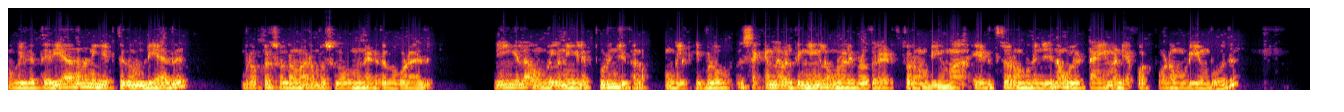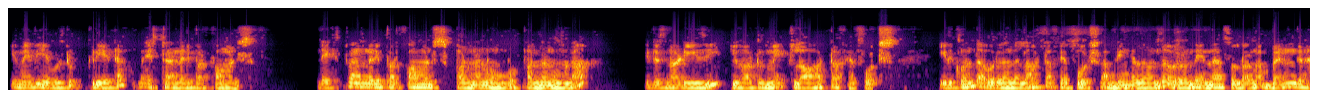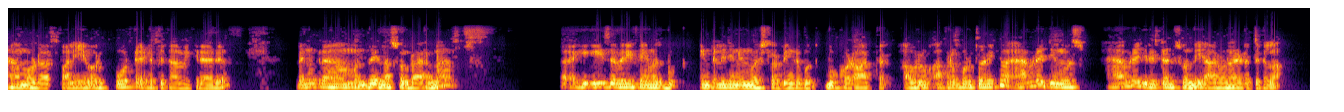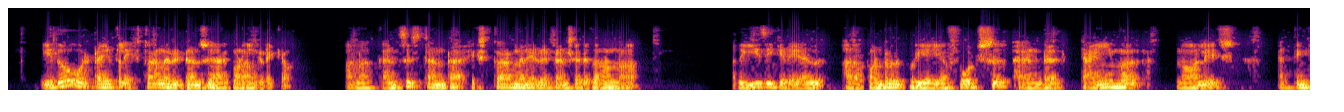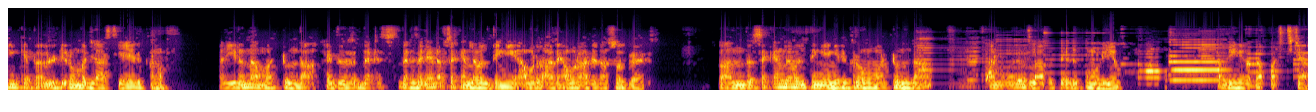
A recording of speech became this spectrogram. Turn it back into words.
உங்களுக்கு தெரியாதுன்னு நீங்கள் எடுத்துக்க முடியாது. புரோக்கர் சொல்கிற மாதிரி ரொம்ப சுலபம்னு எடுத்துக்க கூடாது. நீங்களா உங்களை நீங்களே புரிஞ்சுக்கணும். உங்களுக்கு இவ்வளோ செகண்ட் லெவல் திங்கிங்கில் உங்களால் இவ்வளோ தூரம் எடுத்து வர முடியுமா? எடுத்து வர முடிஞ்சதுன்னா உங்களுக்கு டைம் அண்ட் எஃபோர்ட் போட முடியும் போது you may be able to create a extraordinary performance இந்த எக்ஸ்ட்ரானரி பர்ஃபார்மன்ஸ் பண்ணணும் பண்ணணும்னா it is not easy you have to make lot of efforts இதுக்கு வந்து அவர் அந்த லாட் ஆஃப் எஃபோர்ட்ஸ் அப்படிங்கிறது வந்து அவர் வந்து என்ன சொல்றாருன்னா பென் கிரஹாமோட பழைய ஒரு கோட்டை எடுத்து காமிக்கிறாரு. பென் கிரஹாம் வந்து என்ன சொல்றாருன்னா is a very famous book intelligent investor அப்படிங்கிற புக் புக்கோட ஆத்தர் அவர் அவரை பொறுத்த வரைக்கும் ஆவரேஜ் இன்வெஸ்ட் ஆவரேஜ் ரிட்டர்ன்ஸ் வந்து யார் வேணாலும் எடுத்துக்கலாம். ஏதோ ஒரு டயத்தில் எக்ஸ்ட்ரானரி ரிட்டர்ன்ஸும் யாருக்கு வேணாலும் கிடைக்கும். ஆனால் கன்சிஸ்டண்ட்டாக எக்ஸ்ட்ரானரி ரிட்டர்ன்ஸ் எடுக்கணும்னா அது ஈஸி கிடையாது. அதை பண்ணுறதுக்குரிய efforts and time knowledge and thinking capability ரொம்ப ஜாஸ்தியாக இருக்கணும். அது இருந்தால் மட்டும்தான். இது that is that is kind of second level thinking அவர் அதை அவரும் அதை தான் சொல்கிறாரு ஸோ அந்த செகண்ட் லெவல் திங்கிங் இருக்கிறவங்க மட்டும்தான் அந்த மாதிரி ஒரு லாபத்தை எடுக்க முடியும். அப்படிங்கிறது தான் ஃபர்ஸ்ட்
